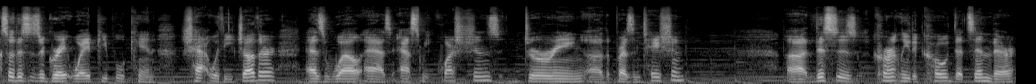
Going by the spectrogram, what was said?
So this is a great way people can chat with each other as well as ask me questions during uh, the presentation. Uh, this is currently the code that's in there.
